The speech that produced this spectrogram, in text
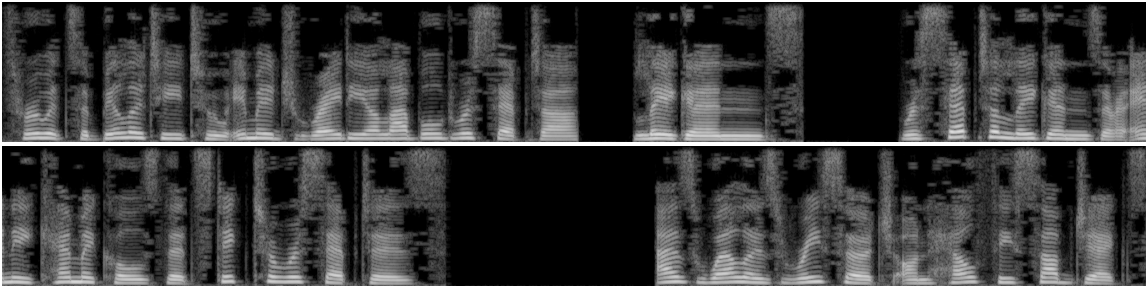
through its ability to image radiolabeled receptor ligands. Receptor ligands are any chemicals that stick to receptors. As well as research on healthy subjects,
